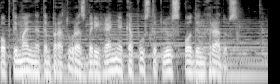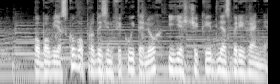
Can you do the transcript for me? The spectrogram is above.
Оптимальна температура зберігання капусти плюс 1 градус. Обов'язково продезінфікуйте льох і ящики для зберігання.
